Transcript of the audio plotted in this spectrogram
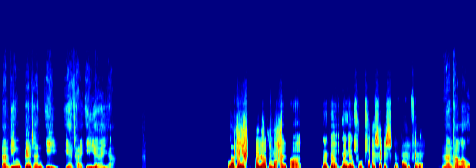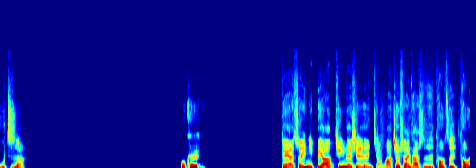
那零变成一也才一而已啊。那那为什么大家这么害怕那个美联储做升息的动作呀？那他们无知啊。OK。对啊，所以你不要听那些人讲话，就算他是投资投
